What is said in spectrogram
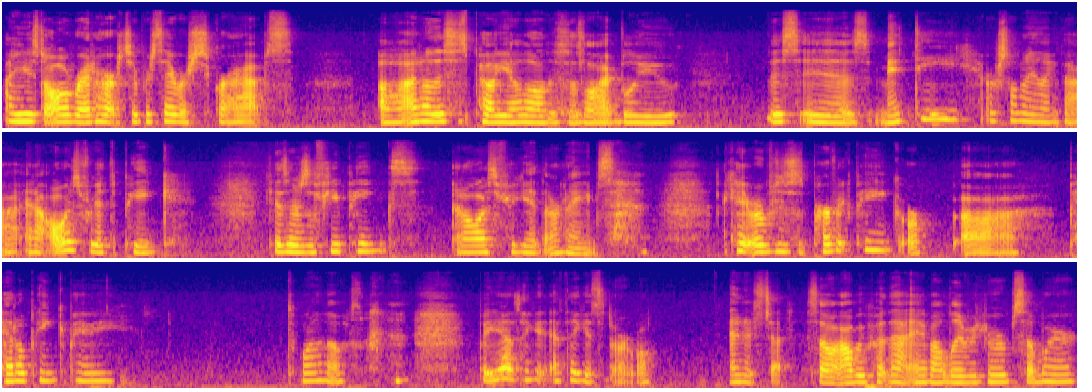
I used all Red Heart Super Saver scraps. Uh, I know this is pale yellow, this is light blue. This is minty or something like that. And I always forget the pink because there's a few pinks and I always forget their names. I can't remember if this is perfect pink or uh, petal pink maybe. It's one of those. but yeah, I think, I think it's adorable. And it's done. So I'll be putting that in my living room somewhere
